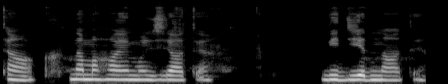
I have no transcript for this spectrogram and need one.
Так, намагаємось взяти, від'єднати.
